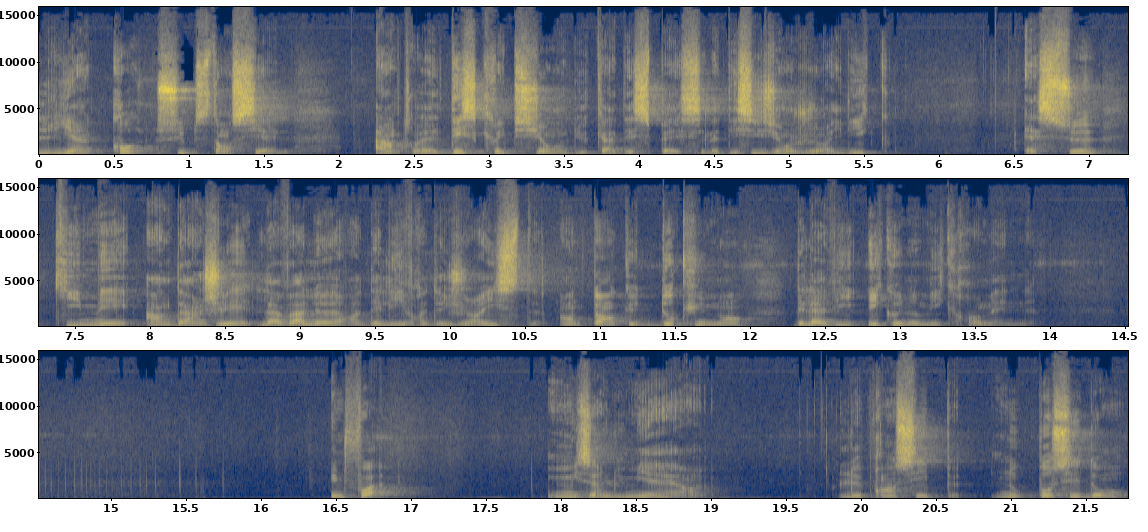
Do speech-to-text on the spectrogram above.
lien co-substantiel entre la description du cas d'espèce et la décision juridique est ce qui met en danger la valeur des livres des juristes en tant que document de la vie économique romaine. Une fois mis en lumière le principe, nous possédons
